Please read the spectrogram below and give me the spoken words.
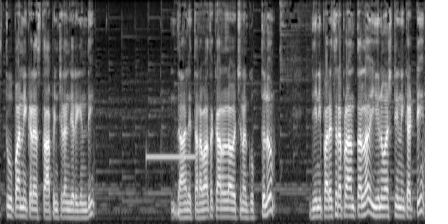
స్తూపాన్ని ఇక్కడ స్థాపించడం జరిగింది. దాని తర్వాత కాలంలో వచ్చిన గుప్తులు దీని పరిసర ప్రాంతాల్లో యూనివర్సిటీని కట్టి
